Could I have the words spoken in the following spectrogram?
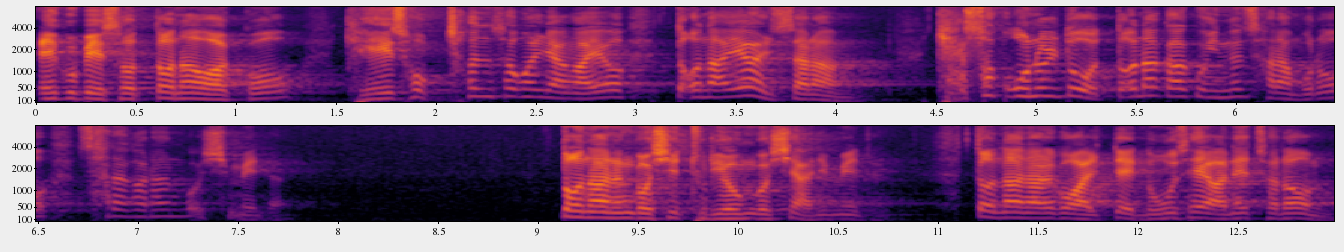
애굽에서 떠나왔고 계속 천성을 향하여 떠나야 할 사람, 계속 오늘도 떠나가고 있는 사람으로 살아가는 것입니다. 떠나는 것이 두려운 것이 아닙니다. 떠나라고 할 때 노새 아내처럼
